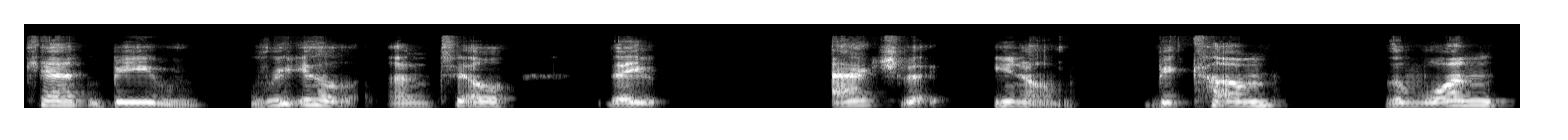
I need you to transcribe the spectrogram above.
can't be real until they actually, you know, become the one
